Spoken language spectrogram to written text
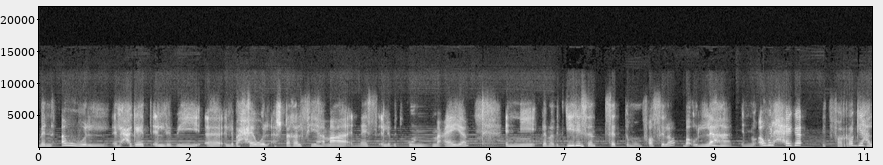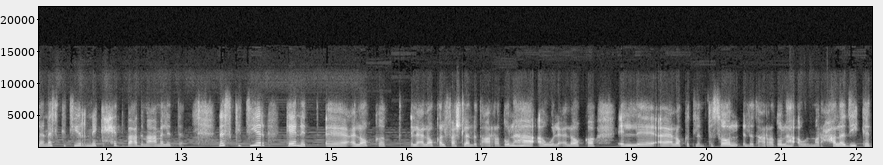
من أول الحاجات اللي بي آه اللي بحاول أشتغل فيها مع الناس اللي بتكون معايا إني لما بتجيلي ست منفصلة بقول لها إنه أول حاجة اتفرجي على ناس كتير نجحت بعد ما عملت ده. ناس كتير كانت آه علاقة العلاقة الفاشلة اللي تعرضوا لها أو العلاقة علاقة الانفصال اللي تعرضوا لها أو المرحلة دي كانت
